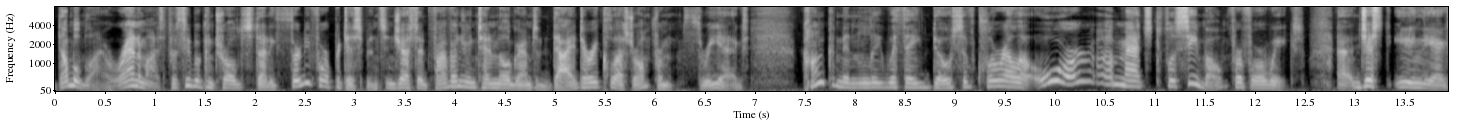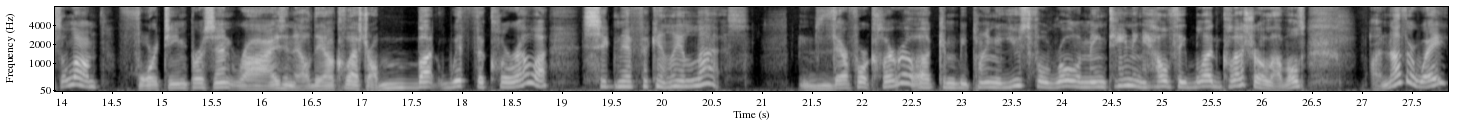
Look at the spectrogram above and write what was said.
double-blind, randomized, placebo-controlled study, 34 participants ingested 510 milligrams of dietary cholesterol from three eggs, concomitantly with a dose of chlorella or a matched placebo for four weeks. Uh, just eating the eggs alone, 14% rise in LDL cholesterol, but with the chlorella, significantly less. Therefore, chlorella can be playing a useful role in maintaining healthy blood cholesterol levels. Another way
